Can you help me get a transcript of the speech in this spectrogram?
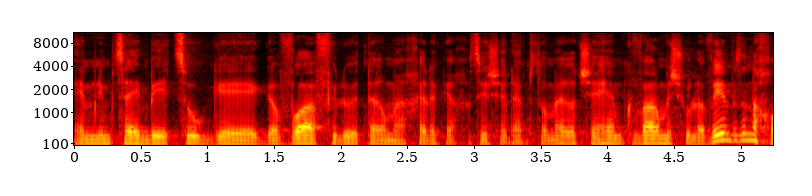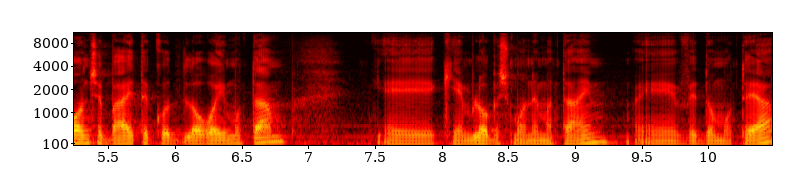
הם נמצאים בייצוג אה, גבוה אפילו יותר מהחלק היחסי שלהם. זאת אומרת שהם כבר משולבים, וזה נכון שבהייטק עוד לא רואים אותם, אה, כי הם לא ב-8200 אה, ודומותיה.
